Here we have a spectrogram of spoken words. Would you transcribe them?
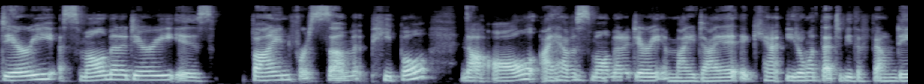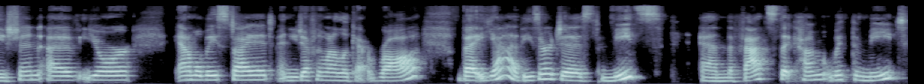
Dairy a small amount of dairy is fine for some people, not all. I have a mm-hmm. small amount of dairy in my diet. It can't, you don't want that to be the foundation of your animal based diet. And you definitely want to look at raw. But yeah, these are just meats and the fats that come with the meat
